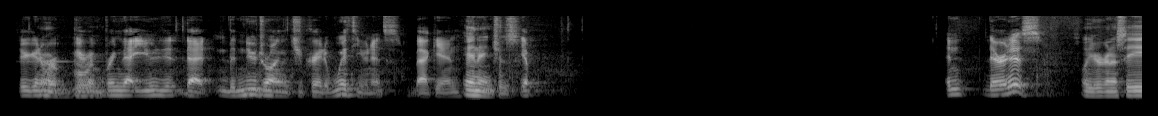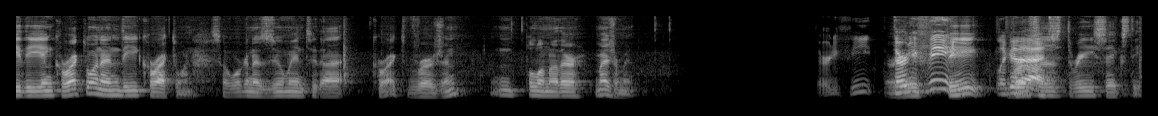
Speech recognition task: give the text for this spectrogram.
So you're going to you're going to bring that unit that the new drawing that you created with units back in in inches. Yep. And there it is. So you're going to see the incorrect one and the correct one. So we're going to zoom into that correct version and pull another measurement. 30 feet. 30, 30 feet. feet. Look at that. Versus 360.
